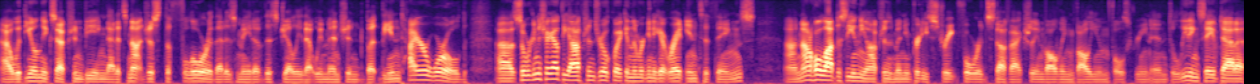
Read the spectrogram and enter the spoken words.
uh, with the only exception being that it's not just the floor that is made of this jelly that we mentioned, but the entire world. Uh, so we're going to check out the options real quick, and then we're going to get right into things. Uh, not a whole lot to see in the options menu, pretty straightforward stuff actually involving volume, full screen, and deleting save data.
